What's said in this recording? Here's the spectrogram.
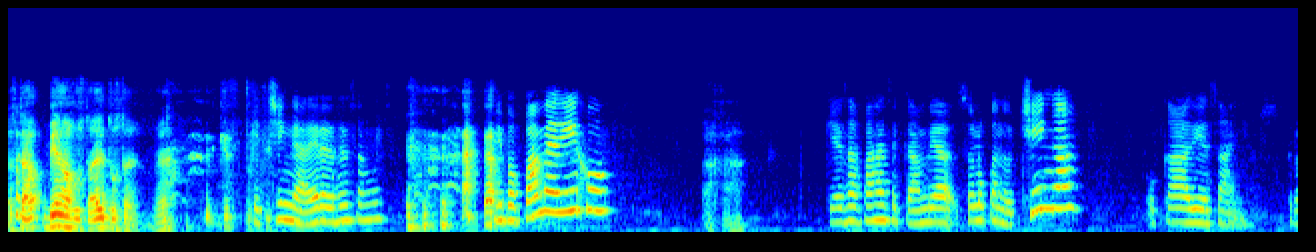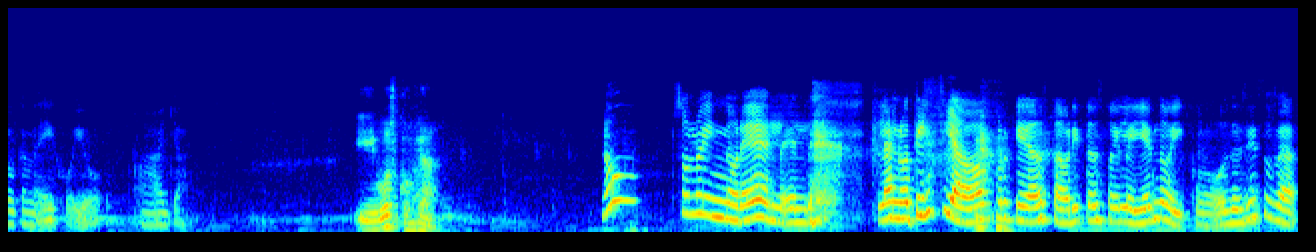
está bien ajustadito usted. ¿eh? Qué ¿Qué estúpido. chingadera es esa, vos? Mi papá me dijo Ajá. que esa faja se cambia solo cuando chinga o cada 10 años. Creo que me dijo yo. Ah, ya. Y vos confía. No, solo ignoré el, el- la noticia, ¿va? porque hasta ahorita estoy leyendo y como vos decís, o sea,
